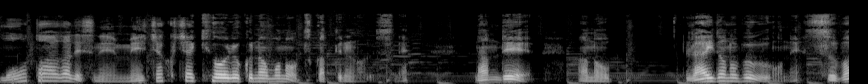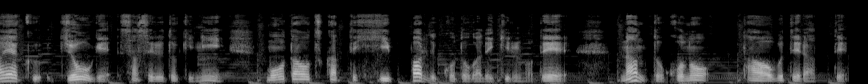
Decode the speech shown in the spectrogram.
モーターがですね、めちゃくちゃ強力なものを使ってるのですね。なんで、あの、ライドの部分をね、素早く上下させるときに、モーターを使って引っ張ることができるので、なんとこのターオブテラって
